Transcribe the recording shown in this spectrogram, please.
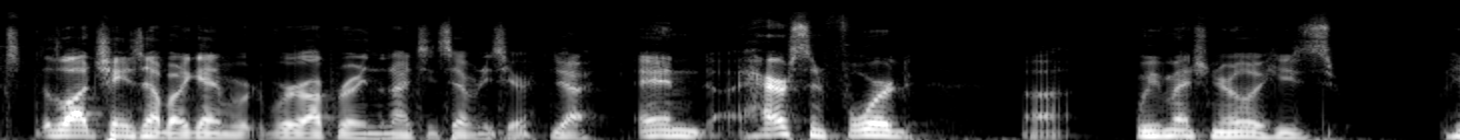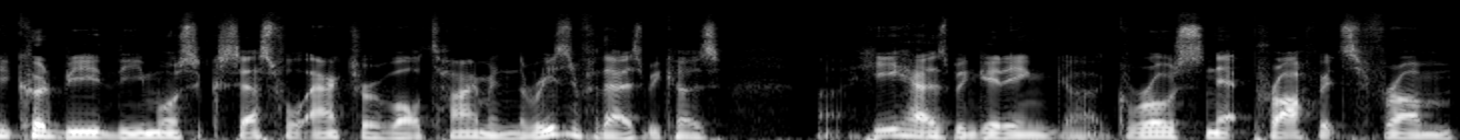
a lot changed now but again we're, we're operating in the 1970s here Yeah, and Harrison Ford, uh, we've mentioned earlier, he's he could be the most successful actor of all time, and the reason for that is because uh, he has been getting uh, gross net profits from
